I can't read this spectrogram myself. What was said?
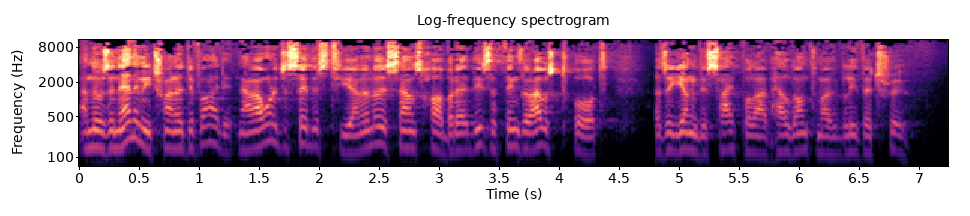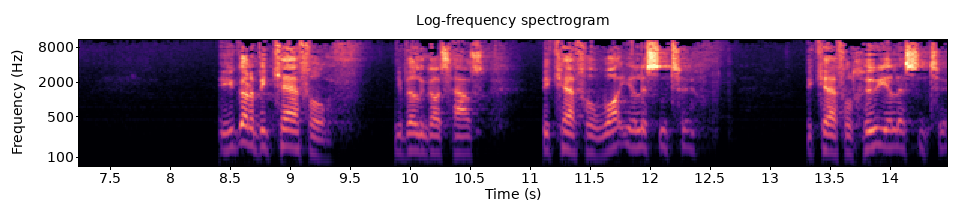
And there was an enemy trying to divide it. Now I want to just say this to you, and I know this sounds hard, but these are things that I was taught as a young disciple. I've held on to them. I believe they're true. You've got to be careful. You're building God's house. Be careful what you listen to. Be careful who you listen to.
